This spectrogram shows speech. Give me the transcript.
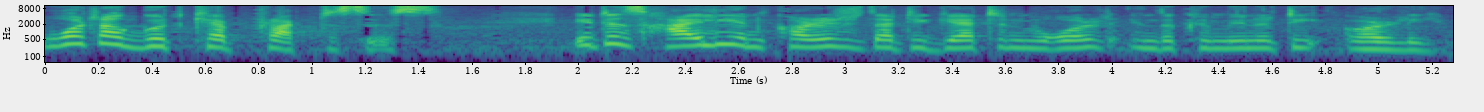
What are good KEP practices? It is highly encouraged that you get involved in the community early.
